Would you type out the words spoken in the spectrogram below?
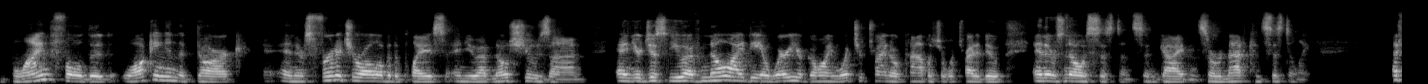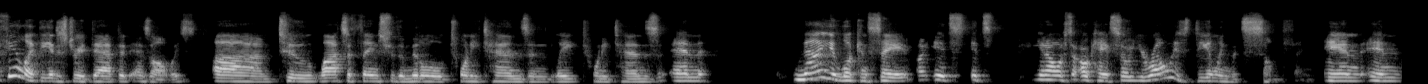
blindfolded, walking in the dark, and there's furniture all over the place, and you have no shoes on, and you're just, you have no idea where you're going, what you're trying to accomplish, or what you're to do, and there's no assistance and guidance, or not consistently. I feel like the industry adapted, as always, um, to lots of things through the middle 2010s and late 2010s. And now you look and say uh, it's it's you know okay, so you're always dealing with something, and and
